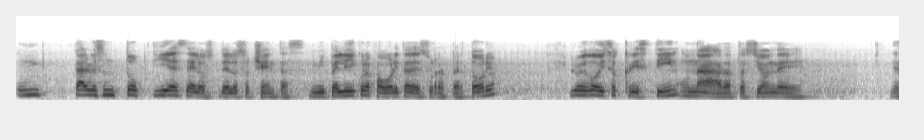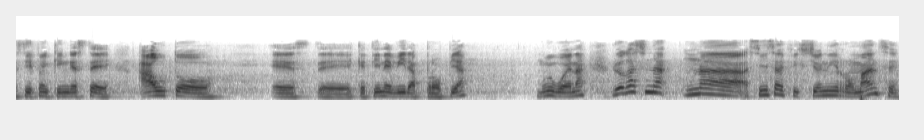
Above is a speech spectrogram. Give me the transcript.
un, tal vez un top 10 de los, de los 80s. Mi película favorita de su repertorio. Luego hizo Christine, una adaptación de, de Stephen King, este auto este, que tiene vida propia. Muy buena. Luego hace una, una ciencia ficción y romance,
